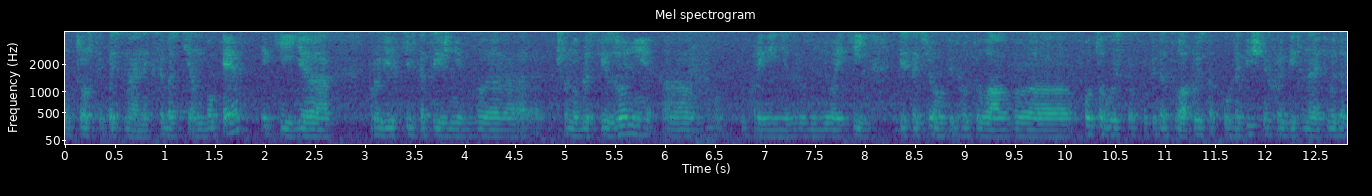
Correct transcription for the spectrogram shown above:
ну, трошки письменник Себастьян Боке, який провів кілька тижнів в Чорнобильській зоні в Україні, зрозуміло, який після цього підготував фотовиставку, підготував виставку графічних робіт, навіть видав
